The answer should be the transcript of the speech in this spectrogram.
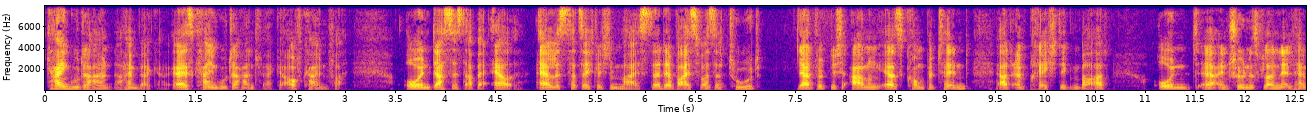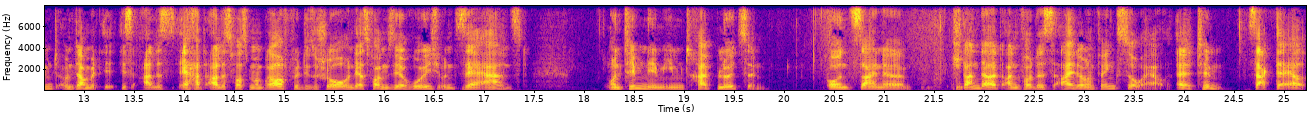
kein guter Heimwerker. Er ist kein guter Handwerker, auf keinen Fall. Und das ist aber Al. Al ist tatsächlich ein Meister, der weiß, was er tut er hat wirklich Ahnung, er ist kompetent, er hat einen prächtigen Bart und äh, ein schönes Flanellhemd und damit ist alles, er hat alles, was man braucht für diese Show und er ist vor allem sehr ruhig und sehr ernst. Und Tim neben ihm treibt Blödsinn. Und seine Standardantwort ist, I don't think so, Al. Äh, Tim, sagt der Al.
